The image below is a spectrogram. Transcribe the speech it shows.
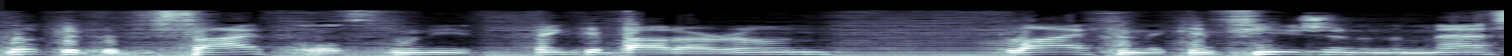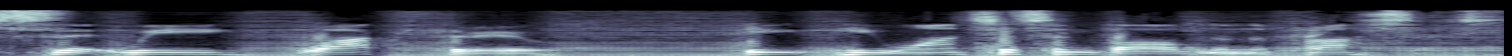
look at the disciples, when you think about our own life and the confusion and the mess that we walk through, he, he wants us involved in the process.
